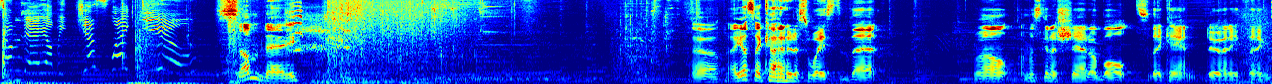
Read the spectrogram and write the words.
Someday I'll be just like you. Someday. Oh, I guess I kind of just wasted that. Well, I'm just gonna Shadow Bolt so they can't do anything.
